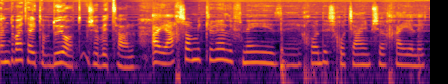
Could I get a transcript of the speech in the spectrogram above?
אני מדברת על התאבדויות שבצה"ל. היה עכשיו מקרה לפני איזה חודש, חודשיים של חיילת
